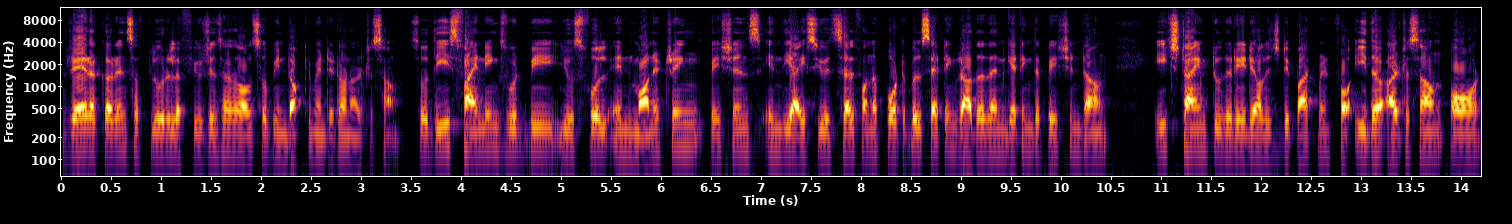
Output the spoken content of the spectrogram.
Rare occurrence of pleural effusions has also been documented on ultrasound. So these findings would be useful in monitoring patients in the ICU itself on a port portable setting rather than getting the patient down each time to the radiology department for either ultrasound or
